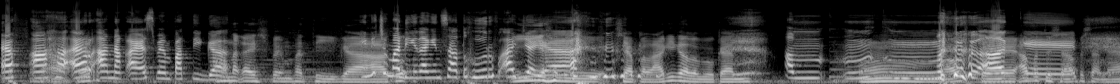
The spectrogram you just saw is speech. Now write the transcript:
FAHR anak ASP 43. anak ASP 43. Ini cuma Aku- diilangin satu huruf aja iya ya. nih, siapa lagi kalau bukan Em, mm, Hmm, mm. oke. Oke. Apa tuh siapa pesannya?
